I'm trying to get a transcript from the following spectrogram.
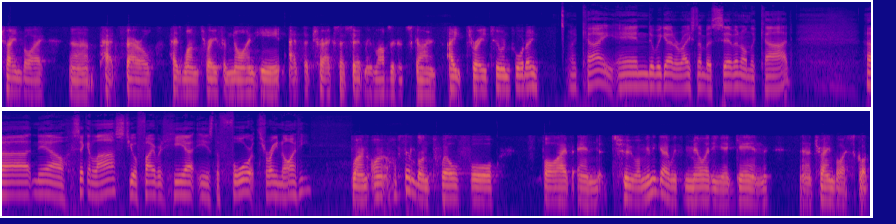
trained by uh, Pat Farrell. Has won three from nine here at the track, so certainly loves it at Scone. Eight, three, two, and 14. Okay, and we go to race number seven on the card. Uh, now, second last, your favourite here is the four at 390 one. I've settled on 12, 4, 5, and 2. I'm going to go with Melody again, uh, trained by Scott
